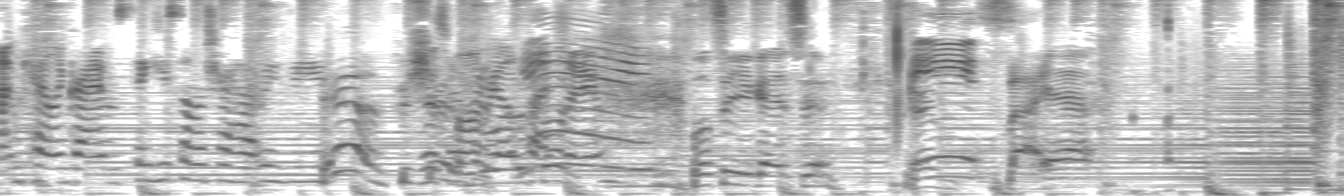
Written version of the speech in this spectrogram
I'm Carolyn Grimes. Thank you so much for having me. Yeah, for sure. It's a real pleasure. We'll see you guys soon. Peace. Bye. Yeah.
